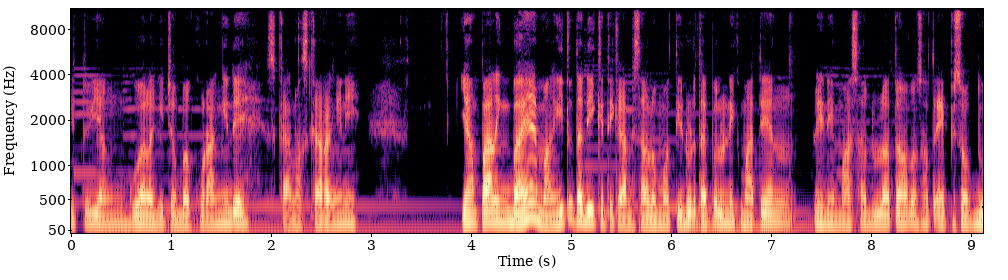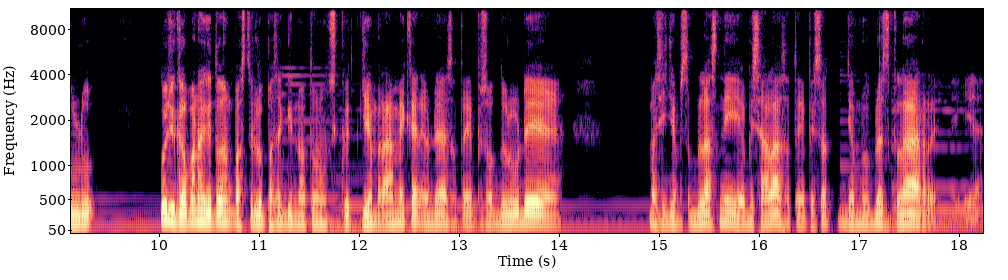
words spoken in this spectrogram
itu yang gue lagi coba kurangin deh sekarang sekarang ini. Yang paling bahaya emang itu tadi ketika misal lu mau tidur tapi lu nikmatin lini masa dulu atau nonton satu episode dulu. Gue juga pernah gitu kan pas dulu pas lagi nonton Squid Game rame kan ya udah satu episode dulu deh masih jam 11 nih ya bisa lah satu episode jam 12 kelar. Ya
